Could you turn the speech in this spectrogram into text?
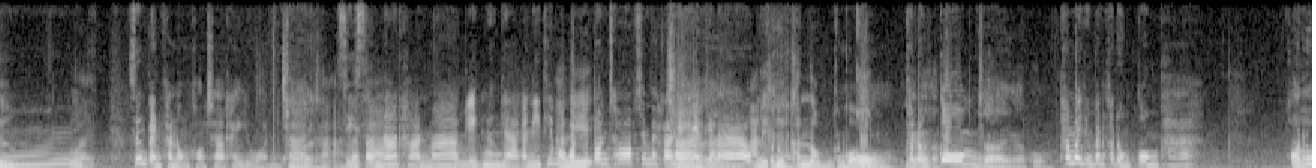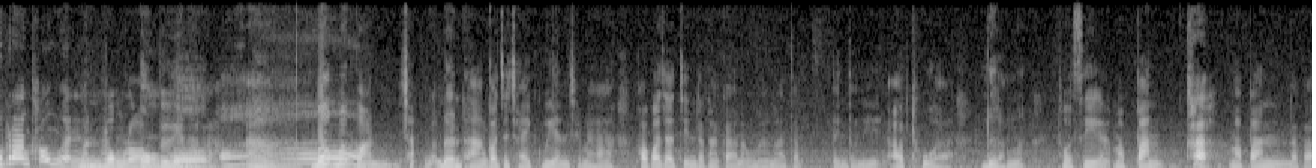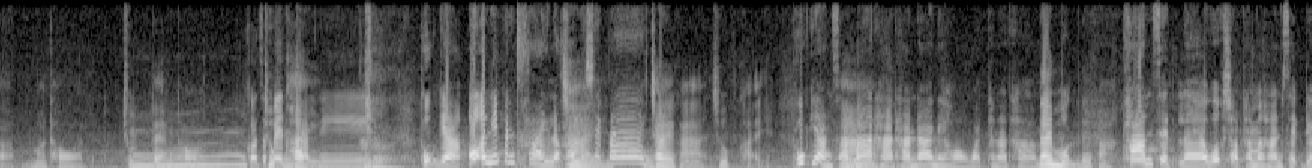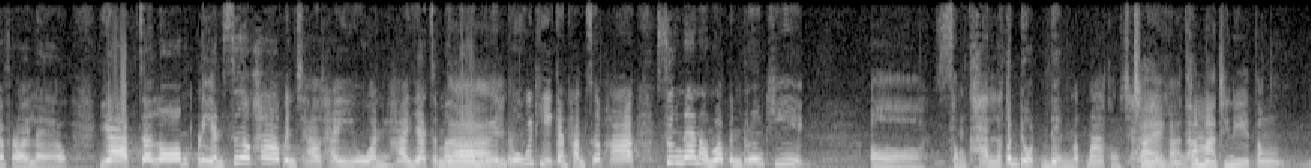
นึ่งอืม ด้วย ซึ่งเป็นขนมของชาวไทยยวน ใช่ค่ะสีแล้วก็สันน่าทานมาก อืมอีกหนึ่งอย่างอันนี้ที่บออักนว่านี้พี่ต้นชอบใช่ไหมคะในใช่เทปที่ค่ะแล้ว อันนี้คือขนมขนมกกง งขนมเยะครับกง ใช่ครับผม ทำไมถึงเป็นขนมกงคะเพราะรูปร่างเขาเหมือน เหมือนวงล้อวงล้อ เกวียนนะคะอ๋ออ่าเมื่อเมื่อก่อนชะเดินทางก็จะใช้เกวียนใช่ไหมคะเขาก็จะจินตนาการออกมาน่าจะเป็นตัวนี้เอาถั่วเหลืองถั่วซีกอะมาปั้นค่ะ มาปั้นแล้วก็มาทอด ชุบแป้งทอด มก็จะเป็นชุบไข่ แบบนี้ ใช่ ทุกอย่างอ๋ออันนี้เป็นไข่เหรอใช่คะไม่ใช่แป้ง ใช่ค่ะ ชุบไข่ ทุกอย่างสามารถอ่า หาทานได้ในหอวัฒนธรรม ได้หมดเลยค่ะ ทานเสร็จแล้วเวิร์กช็อปทำอาหารเสร็จเรียบร้อยแล้ว อยากจะลองเปลี่ยนเสื้อผ้าเป็นชาวไทยยวนค่ะ อยากจะมาลองได้เรียนรู้วิธีการทำเสื้อผ้า ซึ่งแน่นอนว่าเป็นเรื่องที่เอ่อสำคัญแล้วก็โดดเด่นมาก ๆ ของชาวไทใช่ยยค่ะวนถ้ามาที่นี่ต้อง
